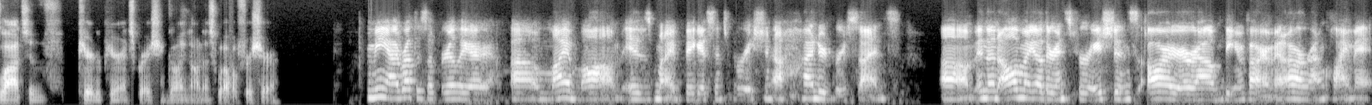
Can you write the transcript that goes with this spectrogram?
lots of peer to peer inspiration going on as well, for sure. Me, I brought this up earlier. Um, my mom is my biggest inspiration, a hundred percent. Um, and then all my other inspirations are around the environment, are around climate.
